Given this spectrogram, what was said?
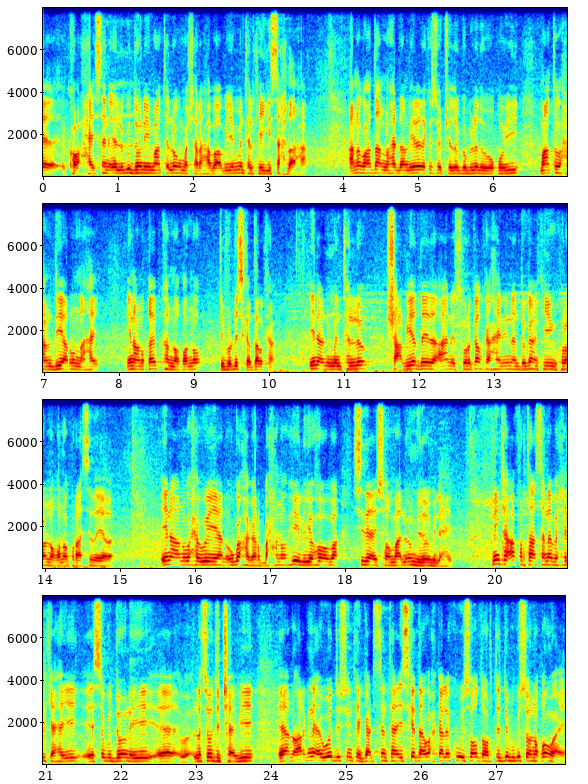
ee kooxaysan ee lagu doonayay maanta in lagu mashara habaabiyo mentalkaygii saxda ahaa. Annagu haddaanu nahay dhallinyarada ka soo jeedo gobollada waqooyi maanta waxaanu diyaar u nahay inaanu qayb ka noqonno dibudhiska dalka inaanu mantallo shacbiyadayda aanay suuragalka ahayn inaan dogaankayga kula noqonno kuraasidayada inaanu waxa weeyaan uga hagarbaxno hiil iyo hooba sidii ay soomaali u midoobi lahayd ninka afartaa sanaba xilka hayay ee isagu doonayey la soo tijaabiyey ee aanu aragnay awooddiisu intay gaadhsan tahay iska daa wax kale kuwii soo doortay dib ugu soo noqon waaye.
